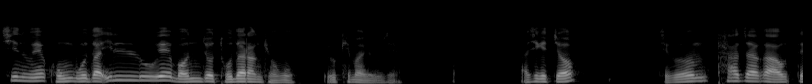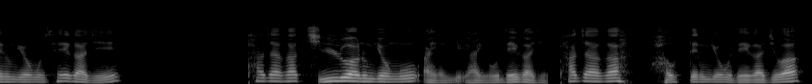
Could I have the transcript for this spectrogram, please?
친 후에 공보다 1루에 먼저 도달한 경우 이렇게만 외우세요. 아시겠죠? 지금 타자가 아웃되는 경우 세 가지 타자가 진루하는 경우 야 이거 네 가지. 타자가 아웃되는 경우 네 가지와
